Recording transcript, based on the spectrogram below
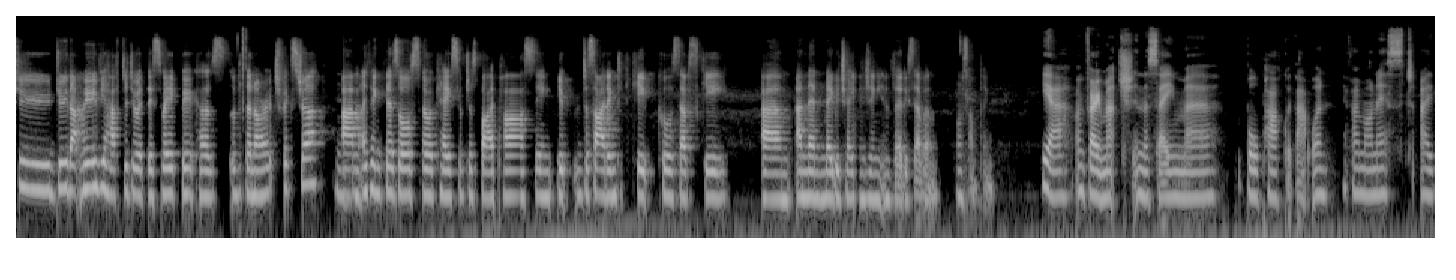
to do that move, you have to do it this week because of the Norwich fixture. Mm-hmm. Um, I think there's also a case of just bypassing, deciding to keep Kulusevski um, and then maybe changing in 37 or something. Yeah, I'm very much in the same uh, ballpark with that one, if I'm honest. I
